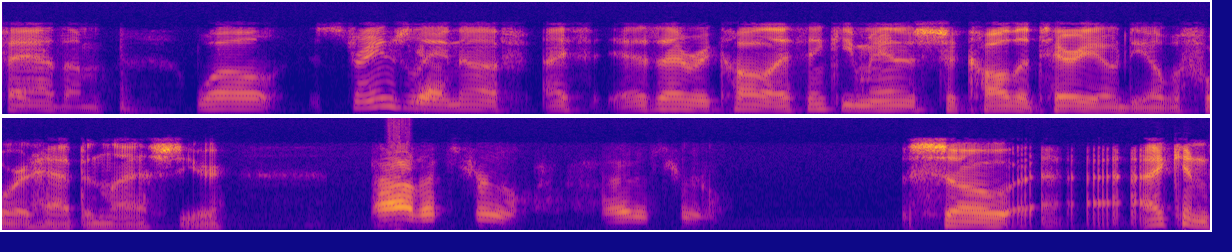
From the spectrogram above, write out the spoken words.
fathom. Well, strangely Yeah. enough, I as I recall, I think you managed to call the Theriot deal before it happened last year. Ah, that's true. That is true. So I can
